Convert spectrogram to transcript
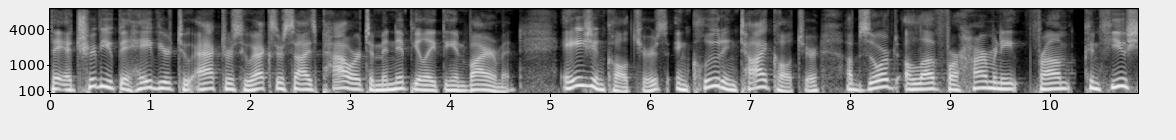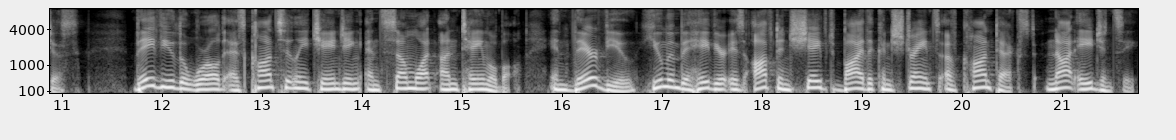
They attribute behavior to actors who exercise power to manipulate the environment. Asian cultures, including Thai culture, absorbed a love for harmony from Confucius. They view the world as constantly changing and somewhat untamable. In their view, human behavior is often shaped by the constraints of context, not agency.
